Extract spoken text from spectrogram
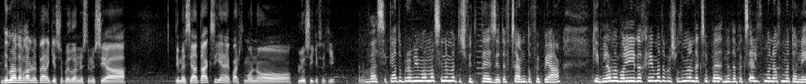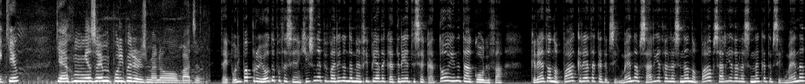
δεν μπορούμε να τα βγάλουμε πέρα και ισοπεδώνουμε στην ουσία τη μεσαία τάξη για να υπάρχει μόνο πλούσιοι και φτωχοί. Βασικά το πρόβλημά μας είναι με τους φοιτητές, διότι αυξάνει το ΦΠΑ και πλέον με πολύ λίγα χρήματα προσπαθούμε να τα, ξεπε... να τα απεξέλθουμε, να έχουμε τον νίκη και έχουμε μια ζωή με πολύ περιορισμένο μπάτζετ. Τα υπόλοιπα προϊόντα που θα συνεχίσουν να επιβαρύνονται με ΦΠΑ 13% είναι τα ακόλουθα. Κρέατα νοπά, κρέατα κατεψυγμένα, ψάρια θαλασσινά νοπά, ψάρια θαλασσινά κατεψυγμένα,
